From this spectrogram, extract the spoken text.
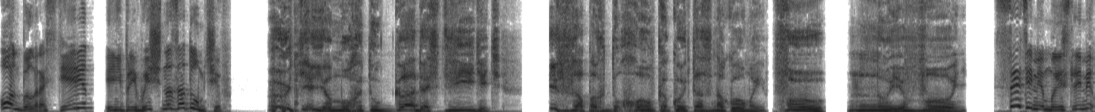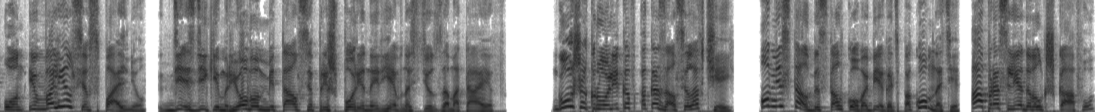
он был растерян и непривычно задумчив. Где я мог эту гадость видеть? И запах духов какой-то знакомый. Фу! Ну и вонь! С этими мыслями он и ввалился в спальню, где с диким ревом метался пришпоренный ревностью Замотаев. Гоша Кроликов оказался ловчей. Он не стал бестолково бегать по комнате, а проследовал к шкафу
